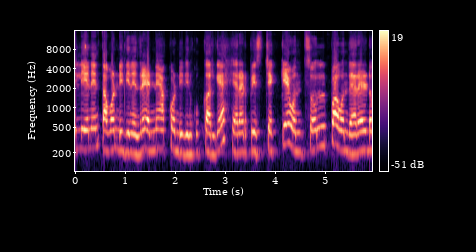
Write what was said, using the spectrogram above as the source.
ಇಲ್ಲಿ ಏನೇನು ತಗೊಂಡಿದ್ದೀನಿ ಅಂದರೆ ಎಣ್ಣೆ ಹಾಕ್ಕೊಂಡಿದ್ದೀನಿ ಕುಕ್ಕರ್ಗೆ. ಎರಡು ಪೀಸ್ ಚಕ್ಕೆ, ಒಂದು ಸ್ವಲ್ಪ ಒಂದು ಎರಡು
